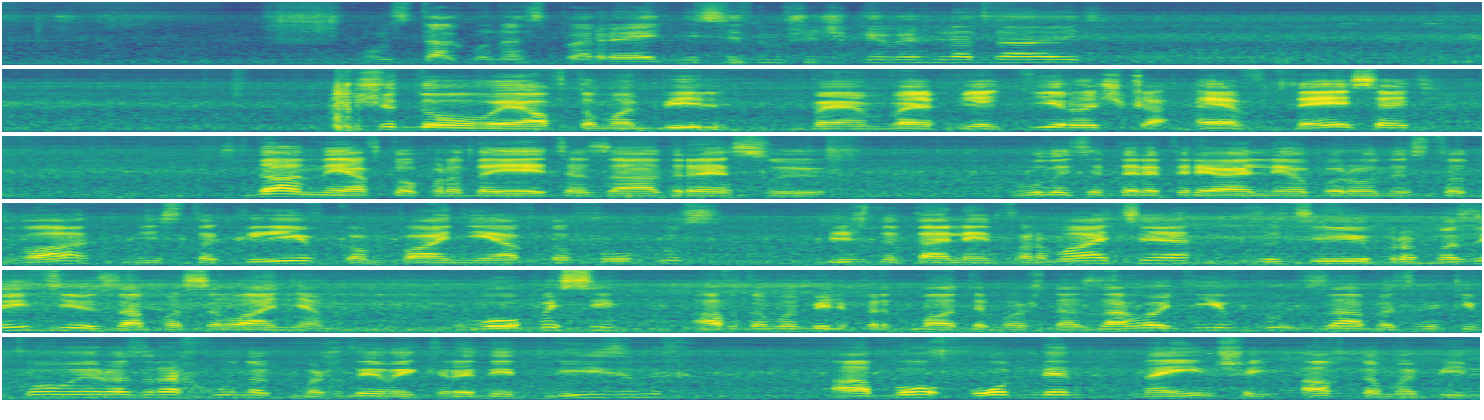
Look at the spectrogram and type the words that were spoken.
Ось так у нас передні сідушечки виглядають. Чудовий автомобіль BMW 5 F10. Даний авто продається за адресою вулиця Територіальної оборони 102, місто Київ, компанія Автофокус. Більш детальна інформація за цією пропозицією за посиланням в описі. Автомобіль придбати можна за готівку, за безготівковий розрахунок, можливий кредит лізинг або обмін на інший автомобіль.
